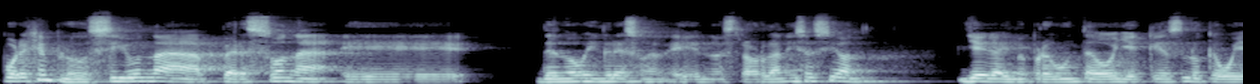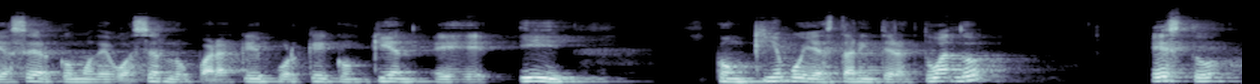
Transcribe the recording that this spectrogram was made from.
por ejemplo, si una persona eh, de nuevo ingreso en, nuestra organización llega y me pregunta, oye, ¿qué es lo que voy a hacer? ¿Cómo debo hacerlo? ¿Para qué? ¿Por qué? ¿Con quién? Eh, y con quién voy a estar interactuando. Esto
